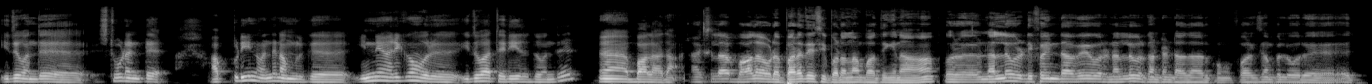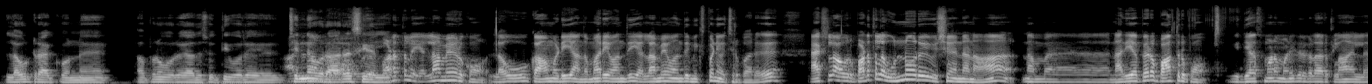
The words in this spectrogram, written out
இது வந்து ஸ்டூடெண்ட்டு அப்படின்னு வந்து நம்மளுக்கு இன்னை வரைக்கும் ஒரு இதுவாக தெரியுறது வந்து பாலா தான். ஆக்சுவலாக பாலாவோட பரதேசி படம்லாம் பார்த்தீங்கன்னா ஒரு நல்ல ஒரு டிஃபைன்டாகவே ஒரு நல்ல ஒரு கண்டென்ட்டாக தான் இருக்கும். ஃபார் எக்ஸாம்பிள் ஒரு லவ் ட்ராக் ஒன்று அப்புறம் ஒரு அதை சுத்தி ஒரு சின்ன ஒரு அரசியல். படத்துல எல்லாமே இருக்கும். லவ் காமெடி அந்த மாதிரி வந்து எல்லாமே வந்து மிக்ஸ் பண்ணி வச்சிருப்பாரு. ஆக்சுவலா அவர் படத்துல இன்னொரு விஷயம் என்னன்னா நம்ம நிறைய பேரை பார்த்துருப்போம். வித்தியாசமான மனிதர்களா இருக்கலாம் இல்ல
